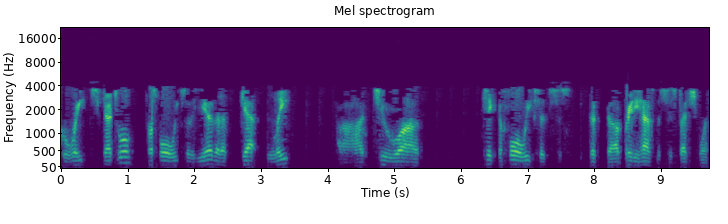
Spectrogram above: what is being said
great schedule for four weeks of the year that I get late uh, to uh, take the four weeks that's, that uh, Brady has the suspension with.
